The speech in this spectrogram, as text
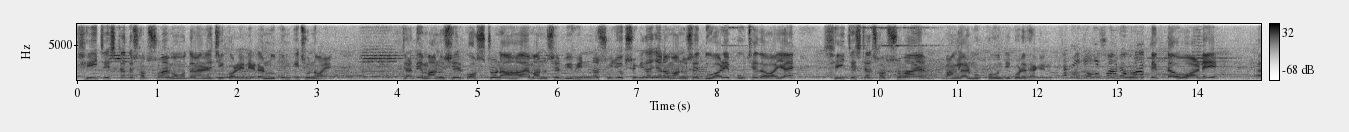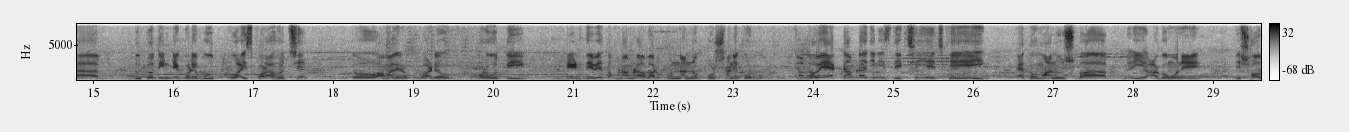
সেই চেষ্টা তো সবসময় মমতা ব্যানার্জি করেন। এটা নতুন কিছু নয়। যাতে মানুষের কষ্ট না হয় মানুষের বিভিন্ন সুযোগ সুবিধা যেন মানুষের দুয়ারে পৌঁছে দেওয়া যায় সেই চেষ্টা সবসময় বাংলার মুখ্যমন্ত্রী করে থাকেন। জনসংযোগ প্রত্যেকটা ওয়ার্ডে দুটো তিনটে করে বুথ ওয়াইজ করা হচ্ছে। তো আমাদের ওয়ার্ডেও পরবর্তী ডেট দেবে তখন আমরা আবার অন্যান্য পোর্শানে করব। তবে একটা আমরা জিনিস দেখছি আজকে এই এত মানুষ বা এই আগমনে যে সব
